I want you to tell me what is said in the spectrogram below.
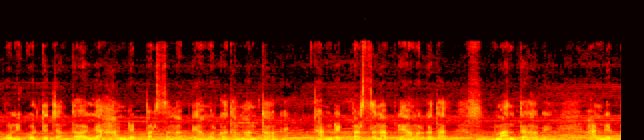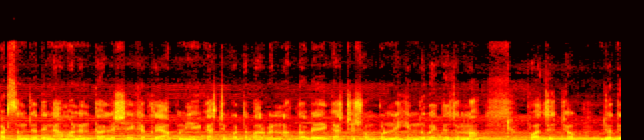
আপনি করতে চান, তাহলে হান্ড্রেড পার্সেন্ট আপনি আমার কথা মানতে হবে। হান্ড্রেড পার্সেন্ট আপনি আমার কথা মানতে হবে। হান্ড্রেড পার্সেন্ট যদি না মানেন, তাহলে সেই ক্ষেত্রে আপনি এই কাজটি করতে পারবেন না। তবে এই কাজটি সম্পূর্ণ হিন্দু ভাইদের জন্য প্রযোজ্য। যদি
